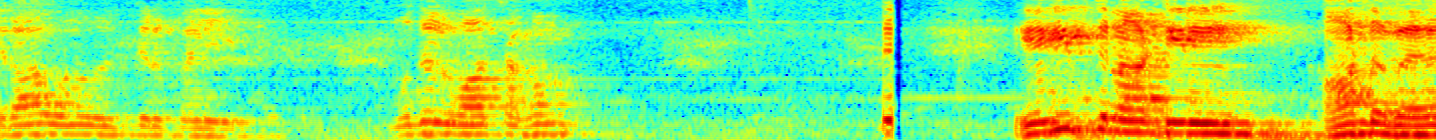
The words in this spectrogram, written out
இராவுணவு திருப்பலி முதல் வாசகம். எகிப்து நாட்டில் ஆண்டவர்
